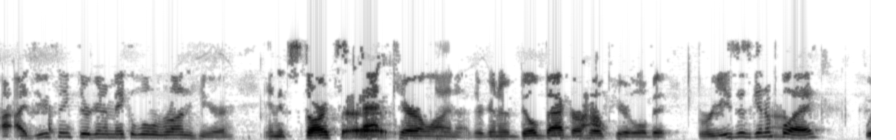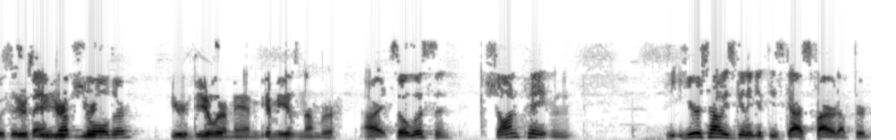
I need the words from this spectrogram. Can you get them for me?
I, I do think they're going to make a little run here, and it starts at Carolina. They're going to build back our hope here a little bit. Brees is going to play with his Seriously, banged you're- up shoulder. Your dealer, man. Give me his number. All right, so listen, Sean Payton. He, here's how he's going to get these guys fired up. They're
